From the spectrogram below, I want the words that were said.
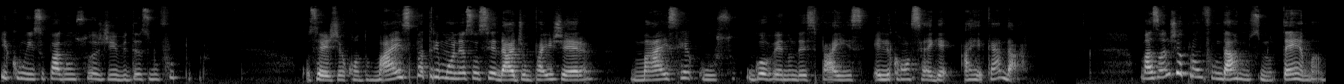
e com isso pagam suas dívidas no futuro. Ou seja, quanto mais patrimônio a sociedade um país gera, mais recurso o governo desse país ele consegue arrecadar. Mas antes de aprofundarmos no tema,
